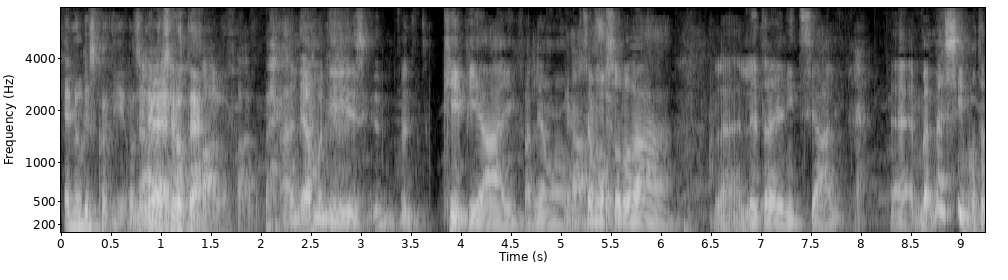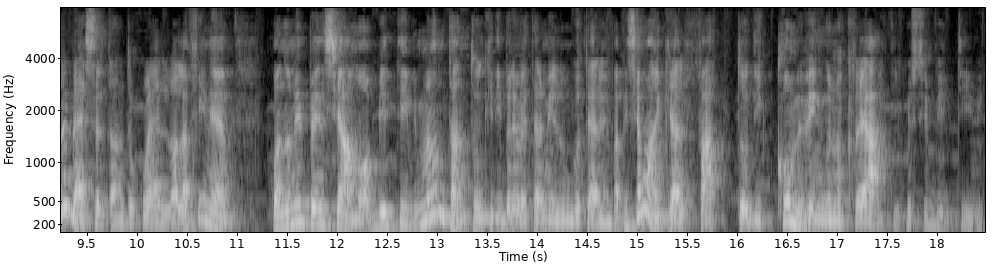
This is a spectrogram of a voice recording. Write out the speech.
e non riesco a dirlo, No, spiegacelo te. Fallo, fallo. Andiamo di KPI, parliamo, Grazie. facciamo solo la- la- le tre iniziali. Eh, beh, beh sì, potrebbe essere tanto quello. Alla fine, quando noi pensiamo a obiettivi, ma non tanto anche di breve termine e lungo termine, ma pensiamo anche al fatto di come vengono creati questi obiettivi.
